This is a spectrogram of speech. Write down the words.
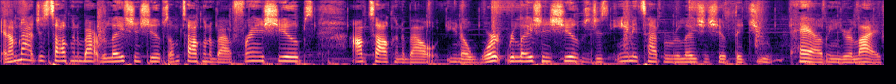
And I'm not just talking about relationships, I'm talking about friendships, I'm talking about, you know, work relationships, just any type of relationship that you have in your life.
